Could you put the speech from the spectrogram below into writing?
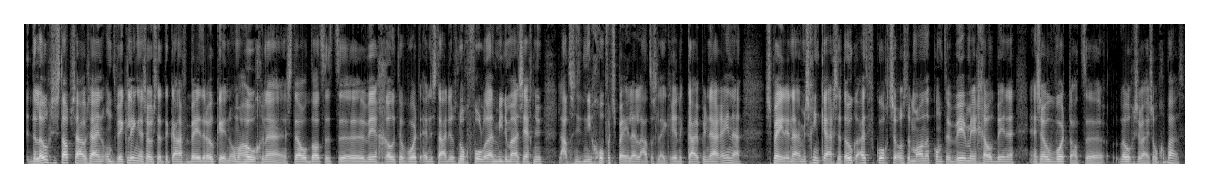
de logische stap zou zijn ontwikkeling. En zo staat de KNVB er ook in. Omhoog, nou, stel dat het uh, weer groter wordt en de stadions nog voller. En Miedema zegt nu, laten we niet in die Goffert spelen. Laten we lekker in de Kuip in de Arena spelen. Nou, misschien krijgen ze dat ook uitverkocht zoals de mannen. Komt er weer meer geld binnen. En zo wordt dat uh, logischerwijs opgebouwd.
